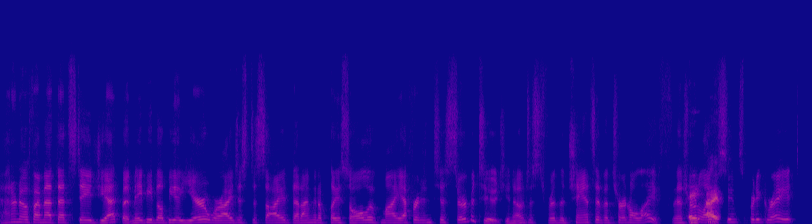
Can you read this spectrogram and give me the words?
I don't know if I'm at that stage yet, but maybe there'll be a year where I just decide that I'm going to place all of my effort into servitude, you know, just for the chance of eternal life. Eternal I- life seems pretty great.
